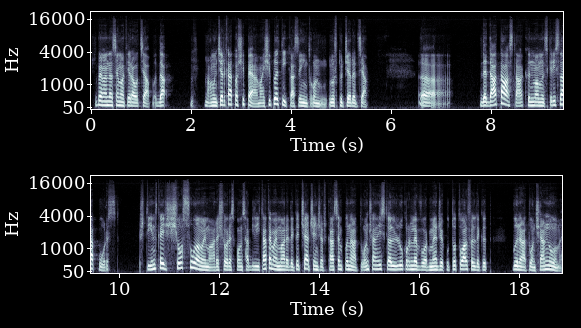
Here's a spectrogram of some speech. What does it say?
Și pe mi-am dat seama că era o țeapă. Dar am încercat-o și pe aia, mai și plătit ca să intru în nu știu ce rețea. Uh, de data asta, când m-am înscris la curs, știind că e și o sumă mai mare și o responsabilitate mai mare decât ceea ce încercasem până atunci, am zis că lucrurile vor merge cu totul altfel decât până atunci, anume.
